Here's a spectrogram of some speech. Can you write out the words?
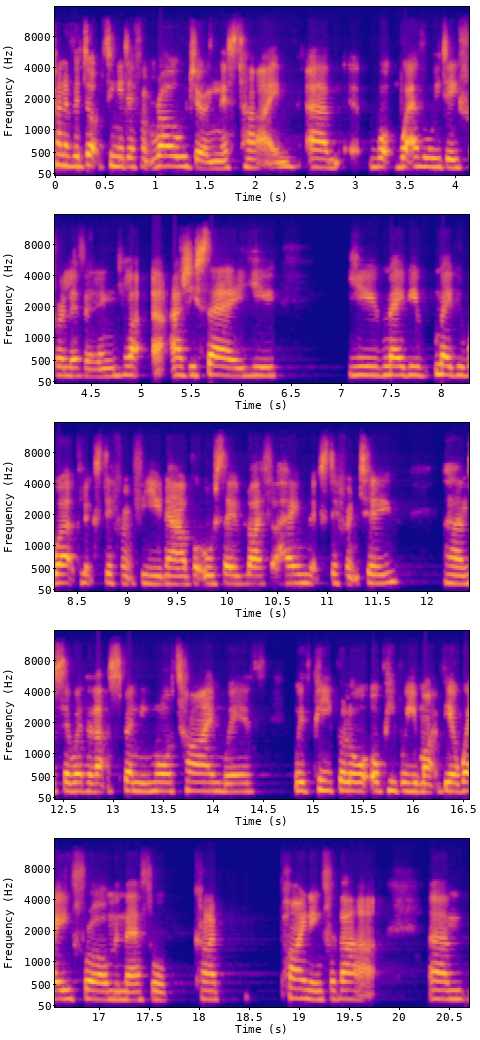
kind of adopting a different role during this time. Um, what, whatever we do for a living, like, as you say, you you maybe maybe work looks different for you now, but also life at home looks different too. Um, so whether that's spending more time with with people or, or, people you might be away from, and therefore kind of pining for that. Um,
